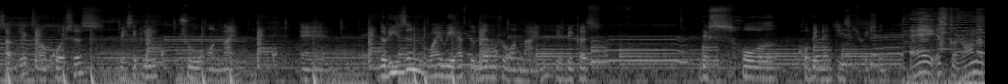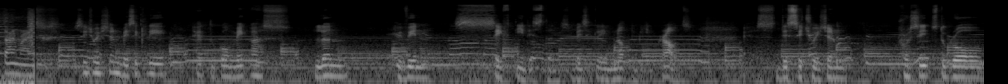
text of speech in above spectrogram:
subjects our courses basically through online. And the reason why we have to learn through online is because this whole covid-19 situation. Hey, it's Corona time, right? situation basically had to go make us learn within safety distance basically not to be in crowds this situation proceeds to grow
